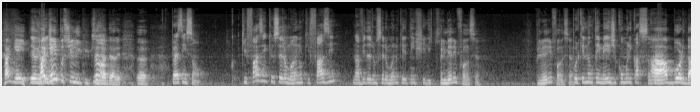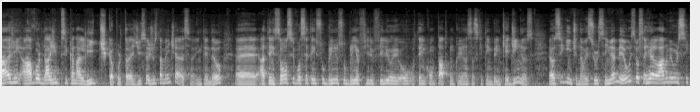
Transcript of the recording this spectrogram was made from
Caguei. Eu Caguei entendi. pros chilique que Não. você já deram aí. Ah, Presta atenção. Que fase que o ser humano, que fase na vida de um ser humano que ele tem chilique? primeira infância. Primeira infância. Porque ele não tem meios de comunicação. A abordagem, a abordagem psicanalítica por trás disso é justamente essa, entendeu? É, atenção se você tem sobrinho, sobrinha, filho, filho ou tem contato com crianças que têm brinquedinhos, é o seguinte, não, esse ursinho é meu e se você relar no meu ursinho...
